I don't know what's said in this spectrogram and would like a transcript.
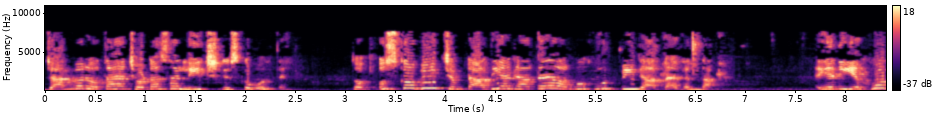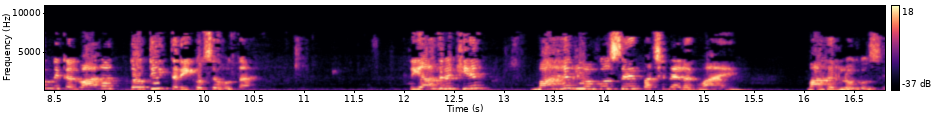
جانور ہوتا ہے، چھوٹا سا لیچ جس کو بولتے ہیں۔ تو اس کو بھی چمٹا دیا جاتا ہے اور وہ خون پی جاتا ہے گندا۔ یعنی یہ خون نکلوانا دو تین طریقوں سے ہوتا ہے۔ تو یاد رکھیے، ماہر لوگوں سے بچنے لگوائیں۔ ماہر لوگوں سے۔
